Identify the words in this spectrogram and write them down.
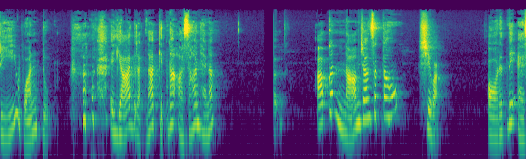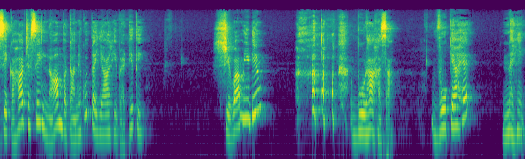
थ्री वन टू याद रखना कितना आसान है ना? आपका नाम जान सकता हूँ? शिवा। औरत ने ऐसे कहा जैसे नाम बताने को तैयार ही बैठी थी। शिवा मीडियम? बूढ़ा हंसा। वो क्या है? नहीं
